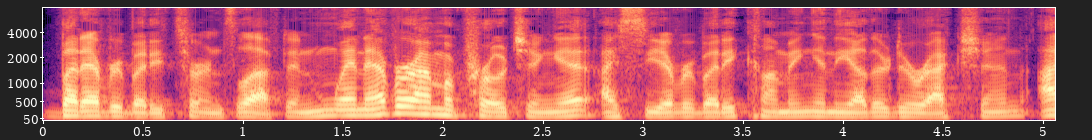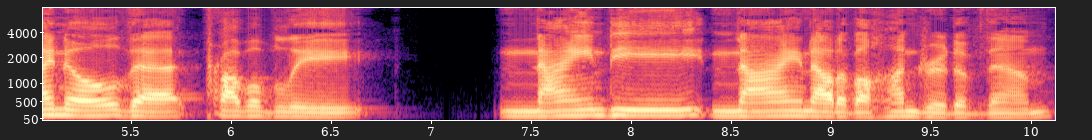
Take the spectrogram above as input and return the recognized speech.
but everybody turns left. And whenever I'm approaching it, I see everybody coming in the other direction. I know that probably 99 out of 100 of them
